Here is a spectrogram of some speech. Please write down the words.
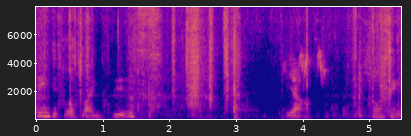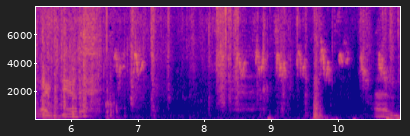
think it was like this. Yeah, something like this. And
